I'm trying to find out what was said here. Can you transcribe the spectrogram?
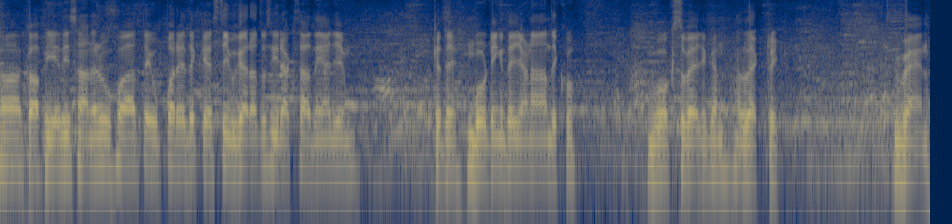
ਆ ਕਾਫੀ ਇਹਦੀ ਸਨਰੂਫ ਆ ਤੇ ਉੱਪਰ ਇਹਦੇ ਕਿਸ਼ਤੀ ਵਗੈਰਾ ਤੁਸੀਂ ਰੱਖ ਸਕਦੇ ਆ ਜੇ ਕਿਤੇ ਬੋਟਿੰਗ ਤੇ ਜਾਣਾ ਆ ਦੇਖੋ ਵੈਗਨ ਇਲੈਕਟ੍ਰਿਕ ਵੈਨ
